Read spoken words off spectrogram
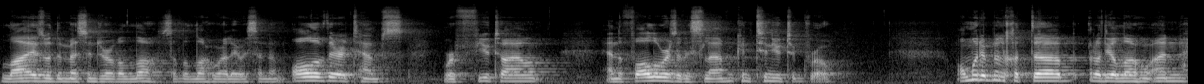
lies with the Messenger of Allah sallallahu alaihi wasallam. All of their attempts were futile, and the followers of Islam continued to grow. Umar ibn al-Khattab radiallahu an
